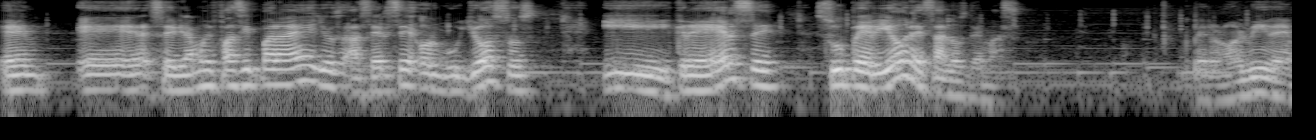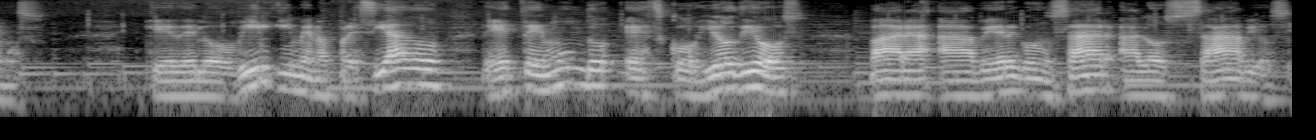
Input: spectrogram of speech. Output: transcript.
Eh, sería muy fácil para ellos hacerse orgullosos y creerse superiores a los demás. Pero no olvidemos que de lo vil y menospreciado de este mundo escogió Dios para avergonzar a los sabios,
